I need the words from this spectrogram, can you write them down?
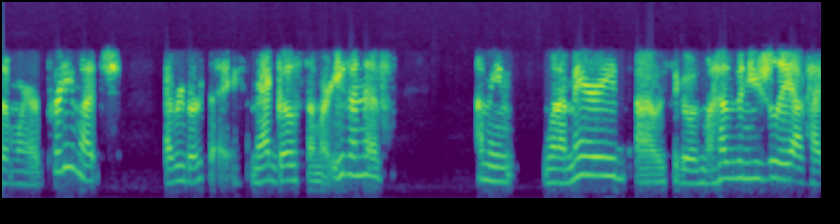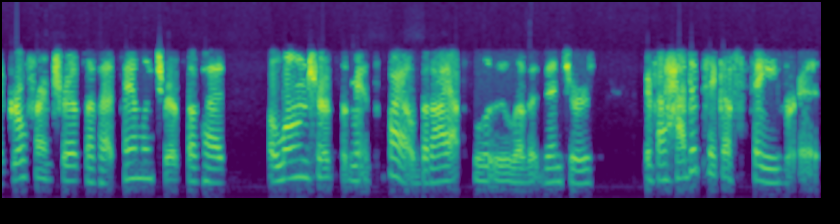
somewhere pretty much every birthday. I mean, I go somewhere even if I mean, when I'm married, I to go with my husband usually. I've had girlfriend trips, I've had family trips, I've had alone trips. I mean, it's wild, but I absolutely love adventures. If I had to pick a favorite,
